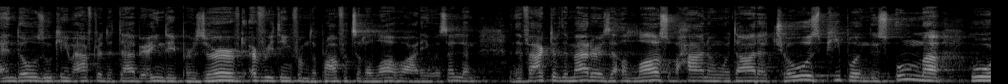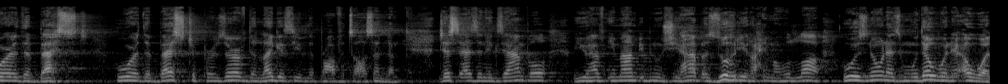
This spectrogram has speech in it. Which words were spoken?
and those who came after the Tabi'een, they preserved everything from the Prophet sallallahu alaihi wasallam. And the fact of the matter is that Allah subhanahu wa ta'ala chose people in this ummah who were the best. Who are the best to preserve the legacy of the Prophet ﷺ. Just as an example, you have Imam Ibn Shihab al-Zuhri rahimahullah, who is known as Mudawwin Awal,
